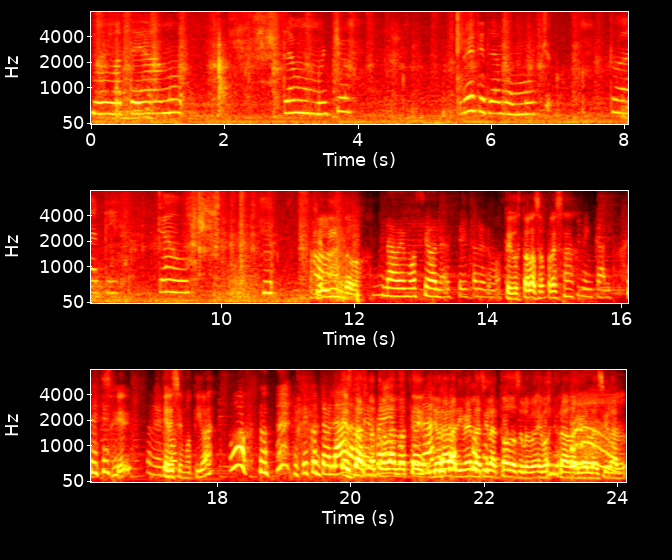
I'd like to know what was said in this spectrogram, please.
Mamá, te amo. Te amo mucho. Ve que te amo. Qué lindo. No, me emociona, sí, son hermosos. ¿Te gustó la sorpresa? Me encanta. ¿Sí? ¿Eres emotiva? Uh, estoy controlada. Estás controlándote. Llorar a nivel nacional, todos hemos llorado a nivel nacional.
